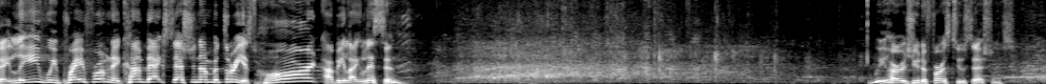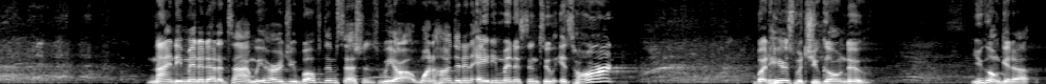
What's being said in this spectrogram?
They leave, we pray for them, they come back, session number three, it's hard. I'll be like, listen. we heard you the first two sessions. 90 minute at a time. We heard you both of them sessions. We are 180 minutes into it's hard. But here's what you gonna do. You gonna get up.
